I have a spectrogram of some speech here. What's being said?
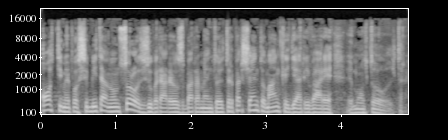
ottime possibilità non solo di superare lo sbarramento del 3% ma anche di arrivare molto oltre.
